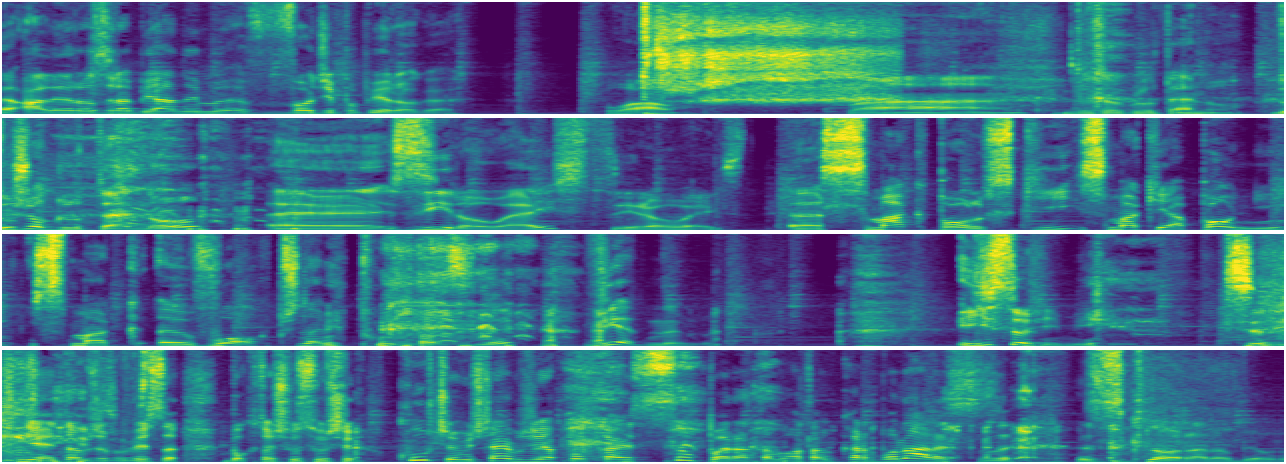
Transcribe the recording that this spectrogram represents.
e, ale rozrabianym w wodzie po pierogach. Wow. Tak, dużo glutenu. Dużo glutenu, e, zero waste, Zero waste. e, smak polski, smak Japonii i smak e, Włoch, przynajmniej północny, w jednym. I surimi. Nie, dobrze, bo wiesz co, bo ktoś usłyszy, kurczę, myślałem, że Japonka jest super, a tam, a tam carbonarę z, z knora robią.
